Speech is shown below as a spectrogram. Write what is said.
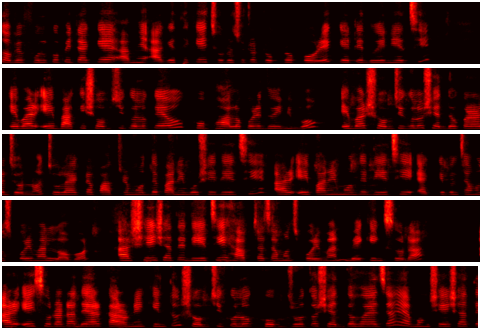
তবে ফুলকপিটাকে আমি আগে থেকেই ছোট ছোট টুকরো করে কেটে ধুয়ে নিয়েছি। এবার এই বাকি সবজিগুলোকেও খুব ভালো করে ধুয়ে নিব। এবার সবজিগুলো সেদ্ধ করার জন্য চুলা একটা পাত্রের মধ্যে পানি বসিয়ে দিয়েছি আর এই পানির মধ্যে দিয়েছি এক টেবিল চামচ পরিমাণ লবণ আর সেই সাথে দিয়েছি হাফ চা চামচ পরিমাণ বেকিং সোডা। আর এই সোডাটা দেওয়ার কারণে কিন্তু সবজিগুলো খুব দ্রুত সেদ্ধ হয়ে যায় এবং সেই সাথে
